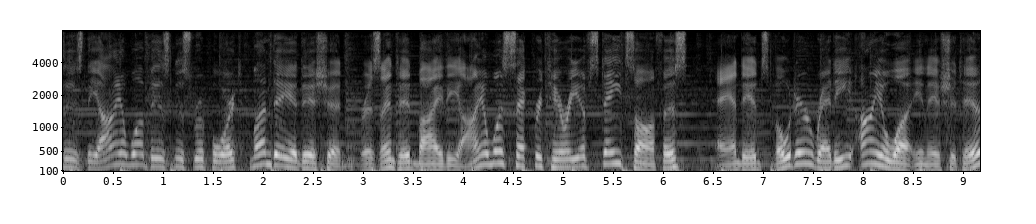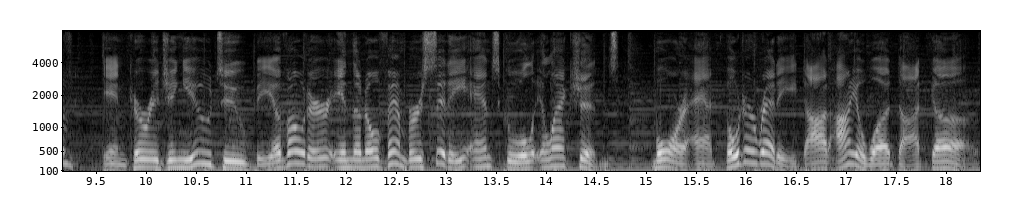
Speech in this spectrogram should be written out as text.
is the Iowa Business Report Monday edition, presented by the Iowa Secretary of State's office and its Voter Ready Iowa initiative, encouraging you to be a voter in the November city and school elections. More at voterready.iowa.gov.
